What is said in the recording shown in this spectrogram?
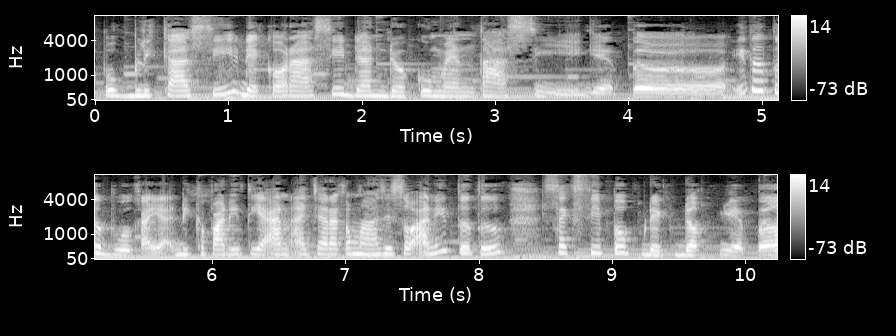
Publikasi, dekorasi, dan dokumentasi gitu. Itu tuh Bu kayak di kepanitiaan acara kemahasiswaan itu tuh seksi pubdekdok gitu.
